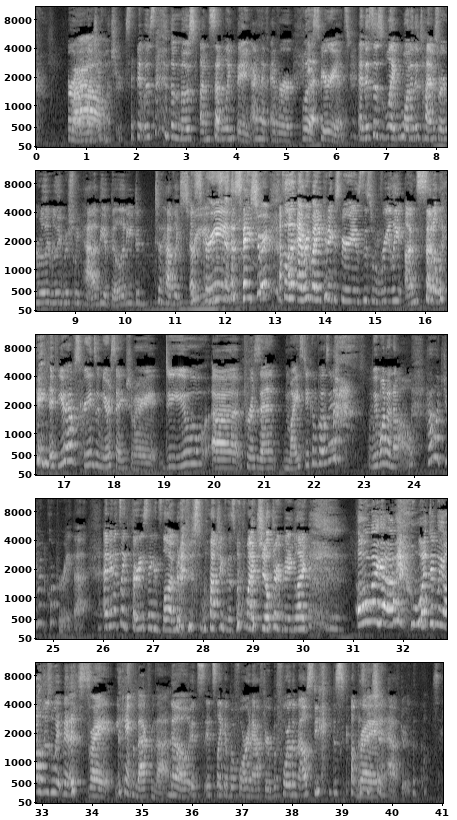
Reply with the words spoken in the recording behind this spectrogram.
or a bunch Wow. of mushrooms. And it was the most unsettling thing I have ever Well, experienced. And this is like one of the times where I really, really wish we had the ability to, to have like screens screen. in the sanctuary so that everybody could experience this really unsettling If you have screens in your sanctuary, do you uh, present mice decomposing? We want to know. How would you incorporate that? I mean, it's like 30 seconds long, but I'm just watching this with my children being like, oh my god, what did we all just witness? Right. You can't come back from that. No, it's it's like a before and after. Before the mouse decomposition, Right. after the mouse.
